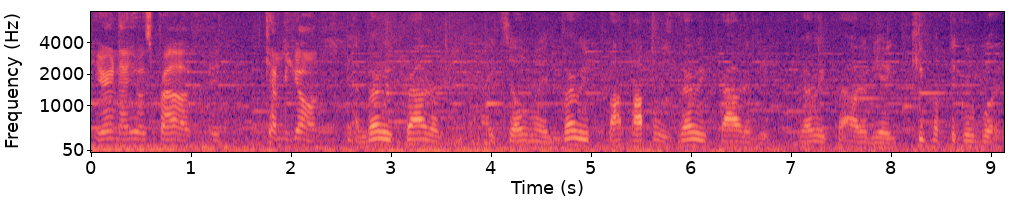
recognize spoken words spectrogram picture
hearing that he was proud, it kept me going. I'm very proud of him. I told very, Papa was very proud of you. Very proud of you. Keep up the good work.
